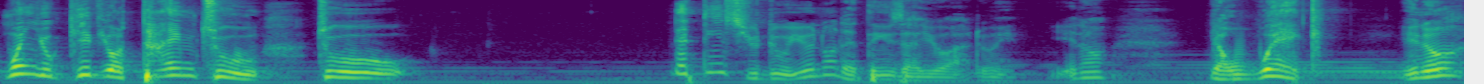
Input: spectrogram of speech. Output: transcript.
When you give your time to to the things you do, you know the things that you are doing. You know, your work. You know,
